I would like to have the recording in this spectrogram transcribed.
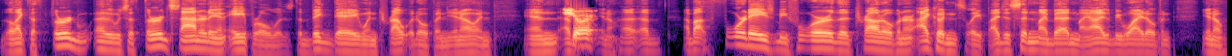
the, like the third. Uh, it was the third Saturday in April was the big day when trout would open. You know, and and sure, you know, uh, uh, about four days before the trout opener, I couldn't sleep. I just sit in my bed and my eyes would be wide open. You know,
